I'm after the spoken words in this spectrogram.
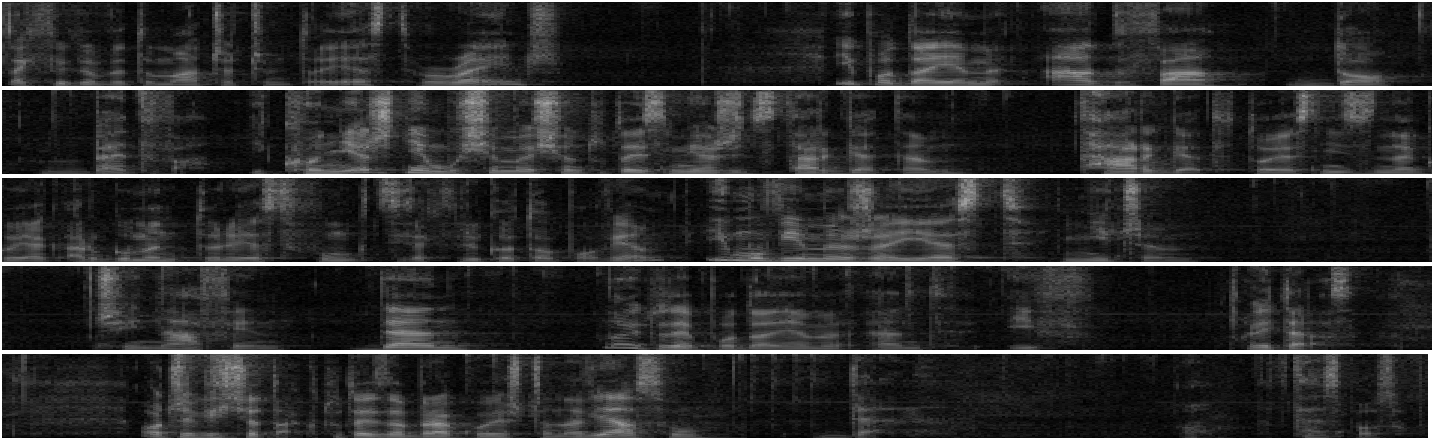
za chwilkę wytłumaczę czym to jest, range. I podajemy A2 do B2. I koniecznie musimy się tutaj zmierzyć z targetem. Target to jest nic innego jak argument, który jest w funkcji, za chwilkę to opowiem. I mówimy, że jest niczym, czyli nothing, then, no i tutaj podajemy and if. No i teraz, oczywiście tak, tutaj zabrakło jeszcze nawiasu, then. Ten sposób.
